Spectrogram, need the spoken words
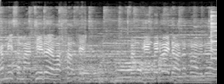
ก็มีสมาธิด้วยวะฟังเพลงฟังเพลงไปด้วยดอดตะกร้อไปด้วยอ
